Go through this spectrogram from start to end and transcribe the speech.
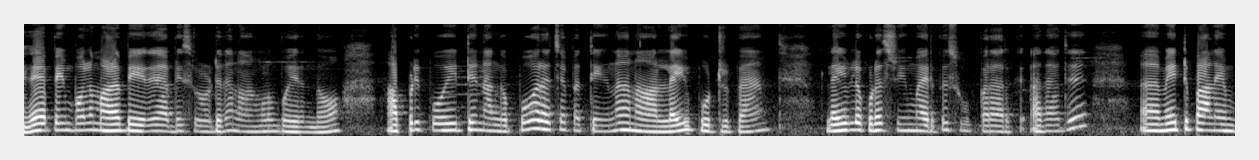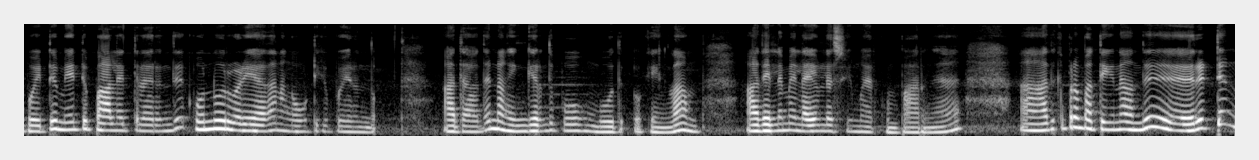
ஏதோ எப்பயும் போல் மழை பெய்யுது அப்படி சொல்லிட்டு தான் நாங்களும் போயிருந்தோம். அப்படி போயிட்டு நாங்கள் போகிறச்ச பார்த்திங்கன்னா நான் லைவ் போட்டிருப்பேன். லைவில் கூட ஸ்ட்ரீம் ஆகிருக்கு சூப்பராக இருக்குது அதாவது மேட்டுப்பாளையம் போயிட்டு மேட்டுப்பாளையத்துலேருந்து கொன்னூர் வழியாக தான் நாங்கள் ஊட்டிக்கு போயிருந்தோம். அதாவது நாங்கள் இங்கேருந்து போகும்போது ஓகேங்களா? அது எல்லாமே லைவில் ஸ்ட்ரீம் இருக்கும் பாருங்கள் அதுக்கப்புறம் பார்த்திங்கன்னா வந்து ரிட்டன்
